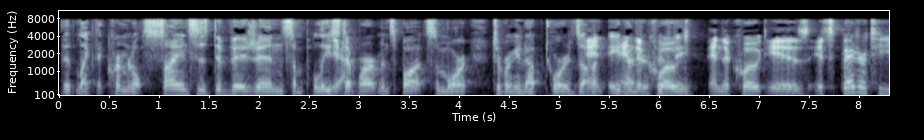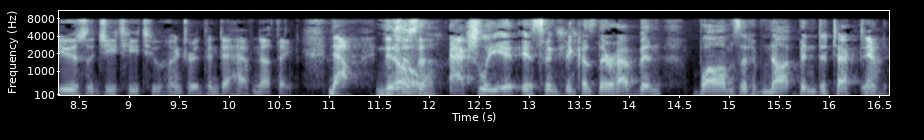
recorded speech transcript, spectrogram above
the like the criminal sciences division. Some police Yeah. departments bought some more to bring it up towards And, and 850. the quote and the quote is, "It's better to use the GT 200 than to have nothing." Now, this no, is a actually it isn't because there have been bombs that have not been detected Yeah.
